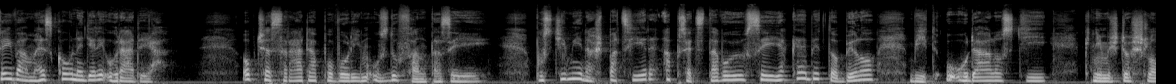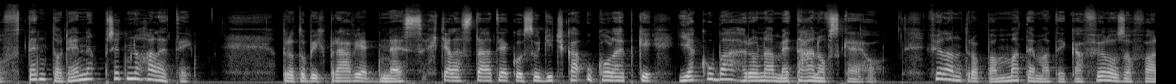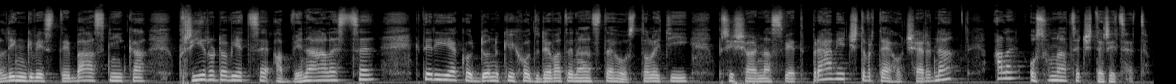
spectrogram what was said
Přeji vám hezkou neděli u rádia. Občas ráda povolím úzdu fantazii. Pustím ji na špacír a představuju si, jaké by to bylo být u událostí, k nímž došlo v tento den před mnoha lety. Proto bych právě dnes chtěla stát jako sudička u kolébky Jakuba Hrona Metánovského – Filantropa, matematika, filozofa, lingvisty, básníka, přírodovědce a vynálezce, který jako Don Quixot 19. století přišel na svět právě 4. června, ale 1840.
